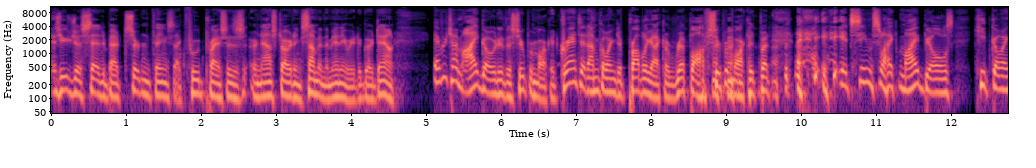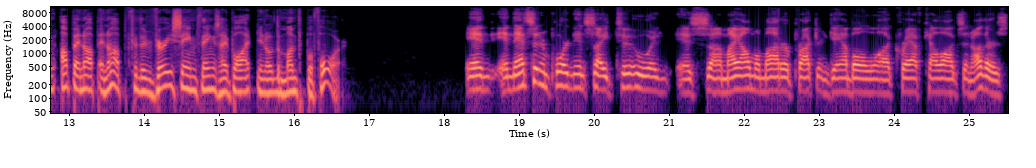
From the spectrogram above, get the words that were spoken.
as you just said, about certain things like food prices are now starting, some of them anyway, to go down. Every time I go to the supermarket, granted, I'm going to probably like a rip-off supermarket, but it seems like my bills keep going up and up and up for the very same things I bought, you know, the month before. And and that's an important insight too. And as uh, my alma mater, Procter and Gamble, uh, Kraft, Kellogg's, and others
